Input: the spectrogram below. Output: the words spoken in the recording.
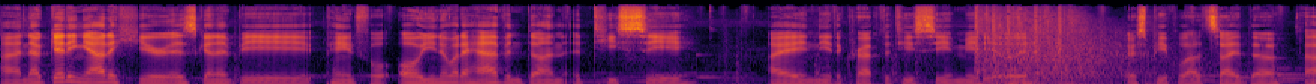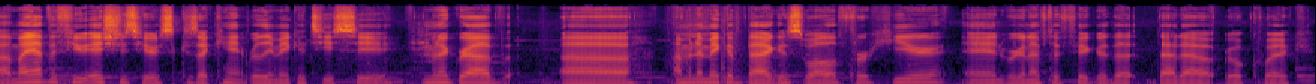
Uh, now getting out of here is going to be painful. Oh, you know what I haven't done? A TC. I need to craft the TC immediately. There's people outside though. Um, I might have a few issues here because I can't really make a TC. I'm to grab... Uh, I'm to make a bag as well for here. And we're to have to figure that, that out real quick.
